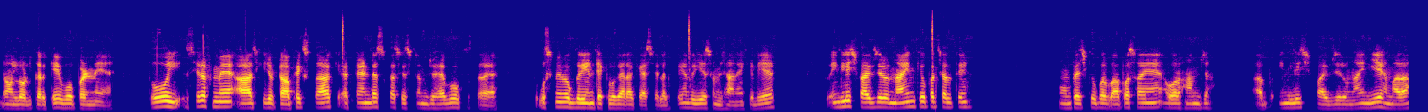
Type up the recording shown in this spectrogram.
डाउनलोड करके वो पढ़ने हैं। तो सिर्फ़ मैं आज की जो टॉपिक्स था कि अटेंडेंस का सिस्टम जो है वो किस तरह है तो उसमें वो ग्रीन टेक वगैरह कैसे लगते हैं तो ये समझाने के लिए। तो इंग्लिश 509 के ऊपर चलते हैं। होम पेज के ऊपर वापस आए हैं और हम अब इंग्लिश 509 ये हमारा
